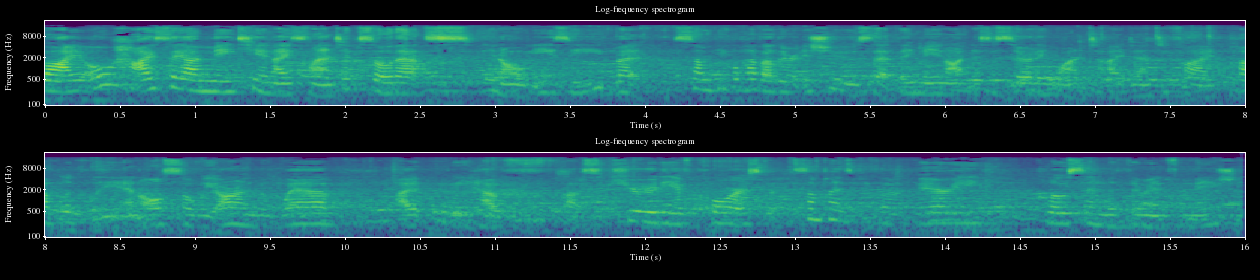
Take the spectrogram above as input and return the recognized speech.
bio. I say I'm Métis and Icelandic, so that's, you know, easy, but some people have other issues that they may not necessarily want to identify publicly, and also we are on the web, I, we have uh, security, of course, but sometimes people are very close in with their information.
